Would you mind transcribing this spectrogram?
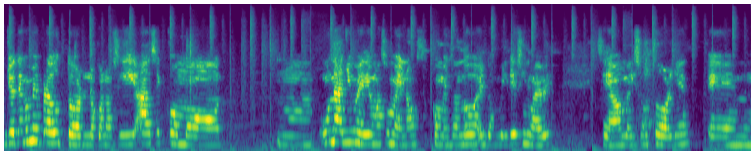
yo tengo mi productor, lo conocí hace como mm, un año y medio más o menos, comenzando el 2019, se llama Mason Torrent. Em,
